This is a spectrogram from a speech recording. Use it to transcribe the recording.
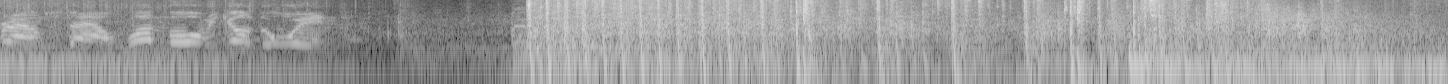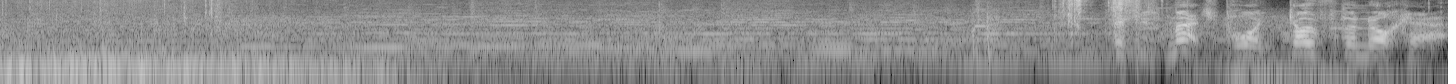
Five rounds down. One more, we got the win. This is match point. Go for the knockout.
